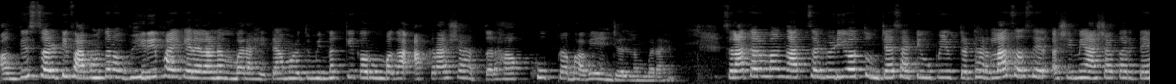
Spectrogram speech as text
अगदी सर्टिफाय म्हणतो ना व्हेरीफाय केलेला नंबर आहे. त्यामुळे तुम्ही नक्की करून बघा अकरा शहात्तर हा खूप प्रभावी एंजल नंबर आहे. चला तर मग आजचा व्हिडिओ तुमच्यासाठी उपयुक्त ठरलाच असेल अशी मी आशा करते.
